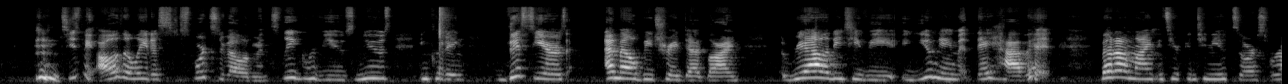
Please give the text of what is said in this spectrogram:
excuse me, all of the latest sports developments, league reviews, news, including this year's MLB trade deadline, reality TV, you name it, they have it. BetOnline is your continued source for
